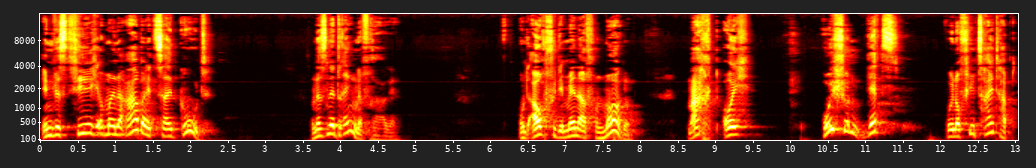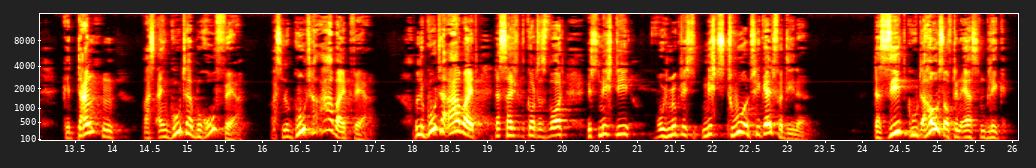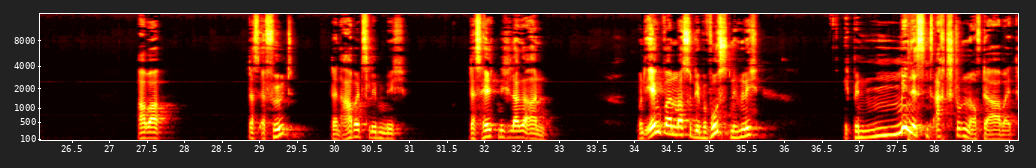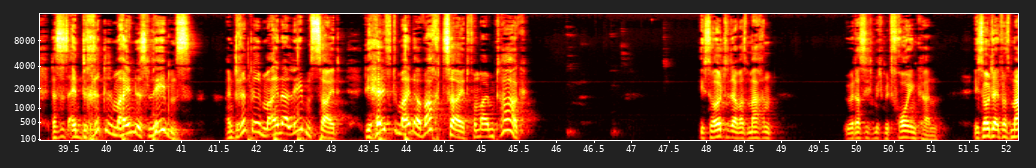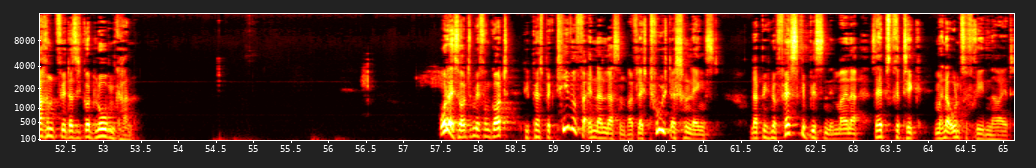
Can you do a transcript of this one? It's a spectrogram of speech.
Investiere ich auch meine Arbeitszeit gut? Und das ist eine drängende Frage. Und auch für die Männer von morgen. Macht euch ruhig schon jetzt, wo ihr noch viel Zeit habt, Gedanken, was ein guter Beruf wäre, was eine gute Arbeit wäre. Und eine gute Arbeit, das zeichnet Gottes Wort, ist nicht die, wo ich möglichst nichts tue und viel Geld verdiene. Das sieht gut aus auf den ersten Blick. Aber das erfüllt dein Arbeitsleben nicht. Das hält nicht lange an. Und irgendwann machst du dir bewusst, nämlich, ich bin mindestens acht Stunden auf der Arbeit. Das ist ein Drittel meines Lebens. Ein Drittel meiner Lebenszeit. Die Hälfte meiner Wachzeit von meinem Tag. Ich sollte da was machen, über das ich mich mit freuen kann. Ich sollte etwas machen, für das ich Gott loben kann. Oder ich sollte mir von Gott die Perspektive verändern lassen, weil vielleicht tue ich das schon längst und habe mich nur festgebissen in meiner Selbstkritik, in meiner Unzufriedenheit.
